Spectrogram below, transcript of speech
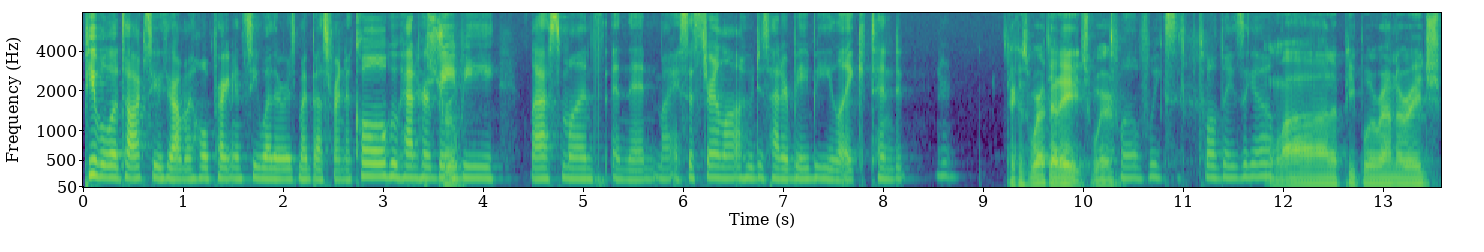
people to talk to throughout my whole pregnancy. Whether it was my best friend Nicole, who had her true. baby last month, and then my sister in law, who just had her baby like ten to because we're at that age where twelve weeks, twelve days ago, a lot of people around our age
